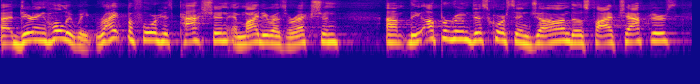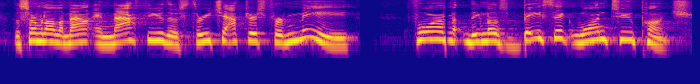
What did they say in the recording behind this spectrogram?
uh, during Holy Week, right before his passion and mighty resurrection. Um, the Upper Room Discourse in John, those five chapters, the Sermon on the Mount in Matthew, those three chapters, for me, form the most basic one two punch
